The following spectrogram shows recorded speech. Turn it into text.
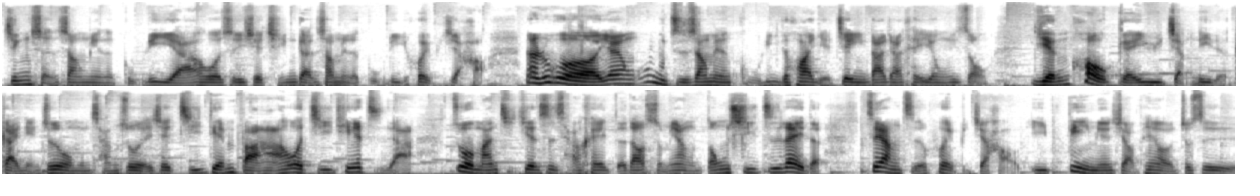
精神上面的鼓励啊，或者是一些情感上面的鼓励会比较好。那如果要用物质上面的鼓励的话，也建议大家可以用一种延后给予奖励的概念，就是我们常说的一些集点法啊，或集贴纸啊，做满几件事才可以得到什么样的东西之类的，这样子会比较好，以避免小朋友就是。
